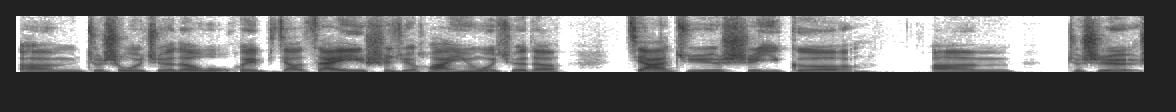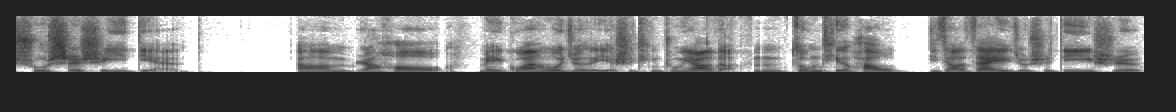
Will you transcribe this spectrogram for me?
嗯，就是我觉得我会比较在意视觉化，因为我觉得家居是一个，嗯，就是舒适是一点。嗯，然后美观我觉得也是挺重要的。嗯，总体的话，我比较在意就是第一是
